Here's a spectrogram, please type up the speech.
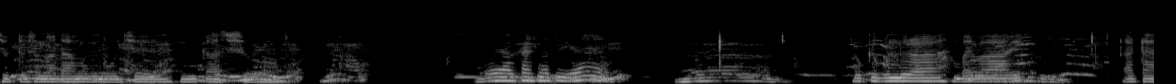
ছোট্ট সোনাটা আমাকে বলছে তুমি কাশছো। ওকে বন্ধুরা বাই বাই টাটা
